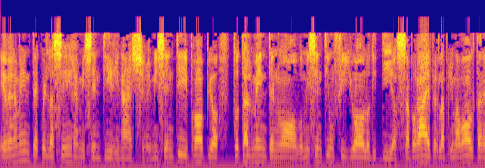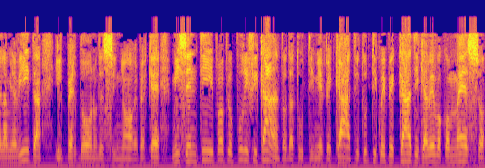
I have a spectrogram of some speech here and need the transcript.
e veramente quella sera mi sentii rinascere, mi sentii proprio totalmente nuovo, mi sentii un figliuolo di Dio, assaporai per la prima volta nella mia vita il perdono del Signore, perché mi sentii proprio purificato da tutti i miei peccati, tutti quei peccati che avevo commesso,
